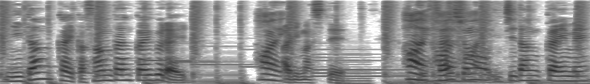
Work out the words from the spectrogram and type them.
2段階か3段階ぐらいありまして、はい、最初の1段階目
